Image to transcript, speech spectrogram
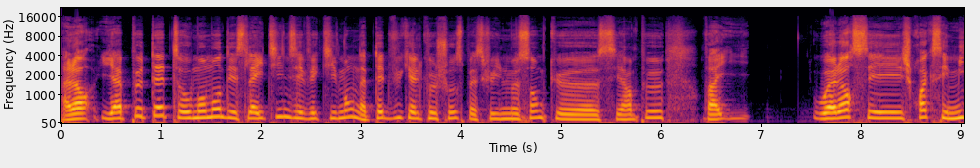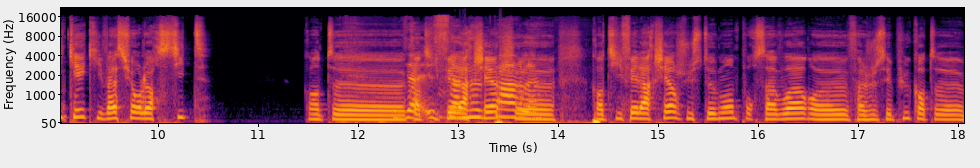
Alors, il y a peut-être au moment des Slightins, effectivement, on a peut-être vu quelque chose parce qu'il me semble que c'est un peu. Enfin, ou alors c'est, je crois que c'est Mickey qui va sur leur site quand euh, Ça- quand il fait la recherche, euh, quand il fait la recherche justement pour savoir. euh, Enfin, je sais plus quand. euh,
